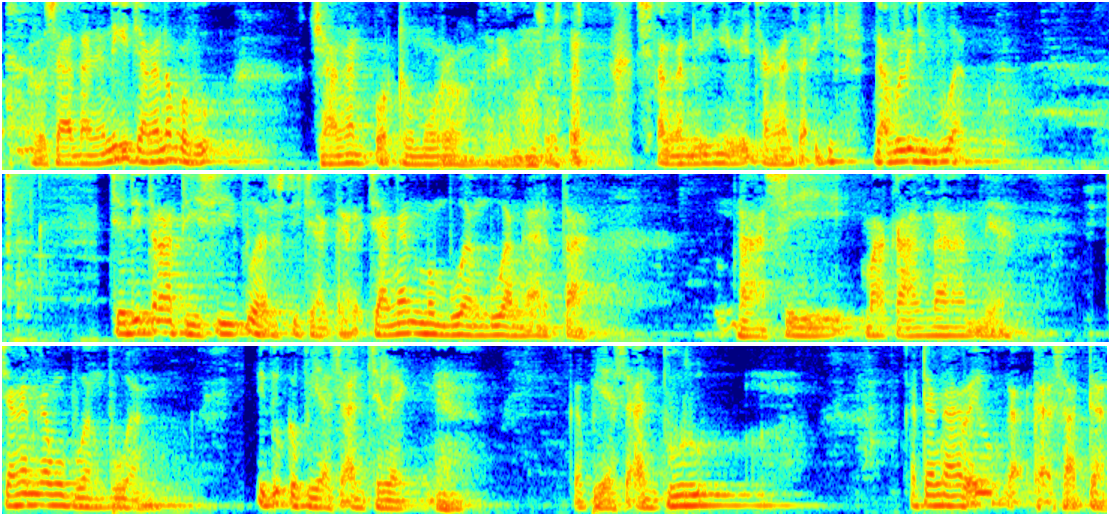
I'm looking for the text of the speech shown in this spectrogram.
kalau saya tanya ini jangan apa bu? Jangan podomoro jangan wingi jangan saiki. Nggak boleh dibuang. Jadi tradisi itu harus dijaga. Jangan membuang-buang harta. Nasi, makanan ya. Jangan kamu buang-buang. Itu kebiasaan jelek ya. Kebiasaan buruk. Kadang hari gak, gak sadar.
